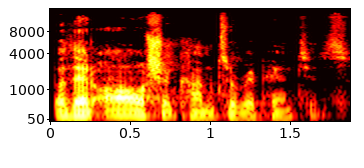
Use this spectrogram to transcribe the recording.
but that all should come to repentance.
